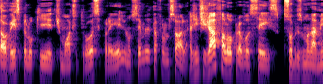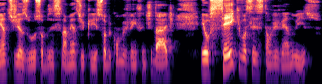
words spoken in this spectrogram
talvez pelo que Timóteo trouxe para ele, não sei, mas ele está falando assim: olha, a gente já falou para vocês sobre os mandamentos de Jesus, sobre os ensinamentos de Cristo, sobre como viver em santidade. Eu sei que vocês estão vivendo isso.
